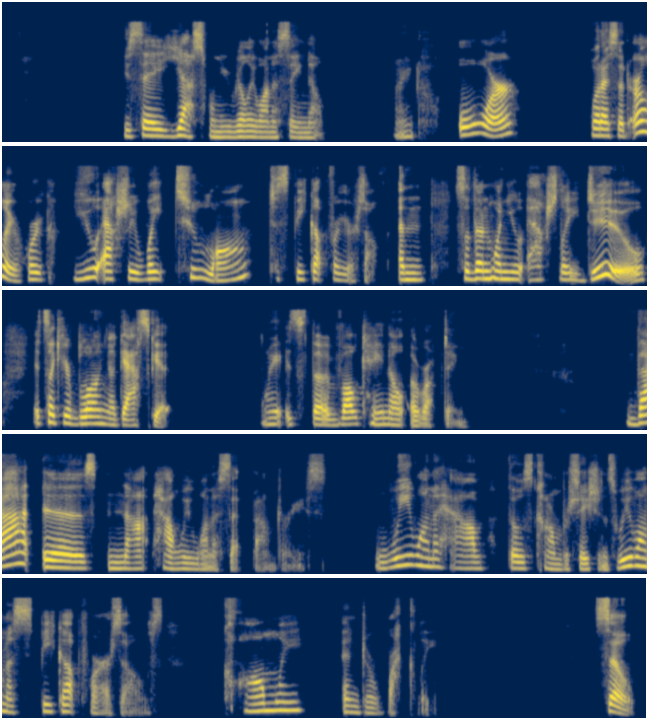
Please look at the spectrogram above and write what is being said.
You say yes when you really want to say no, right? Or what I said earlier, where you actually wait too long to speak up for yourself. And so then when you actually do, it's like you're blowing a gasket, right? It's the volcano erupting. That is not how we want to set boundaries we want to have those conversations. We want to speak up for ourselves calmly and directly. So,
